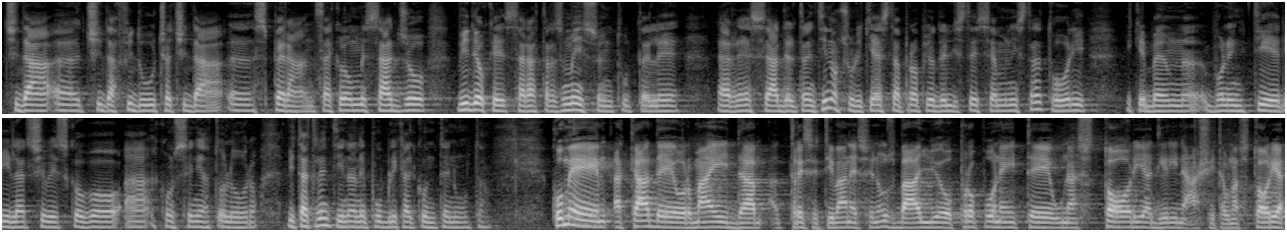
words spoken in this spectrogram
ci dà, eh, ci dà fiducia, ci dà eh, speranza. Ecco, è un messaggio video che sarà trasmesso in tutte le RSA del Trentino su richiesta proprio degli stessi amministratori e che ben volentieri l'Arcivescovo ha consegnato loro. Vita Trentina ne pubblica il contenuto. Come accade ormai da tre settimane, se non sbaglio, proponete una storia di rinascita, una storia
